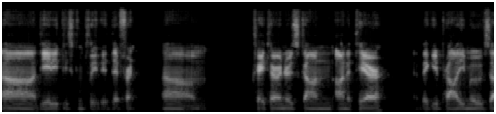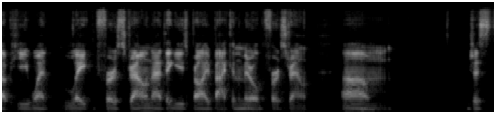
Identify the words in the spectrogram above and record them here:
uh the adp is completely different. Um trey turner's gone on a tear I think he probably moves up. He went late first round. I think he's probably back in the middle of the first round. Um, just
